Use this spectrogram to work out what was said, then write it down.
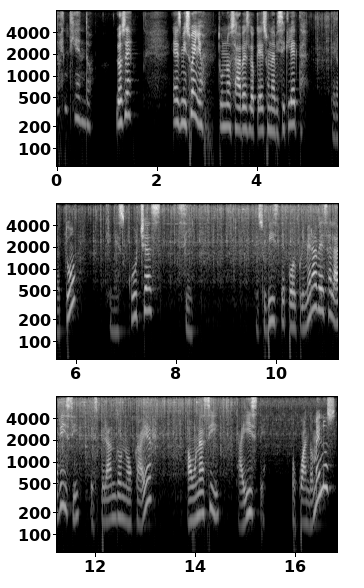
no entiendo. Lo sé. Es mi sueño. Tú no sabes lo que es una bicicleta. Pero tú, que me escuchas, sí. Te subiste por primera vez a la bici esperando no caer. Aún así, caíste. O cuando menos,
